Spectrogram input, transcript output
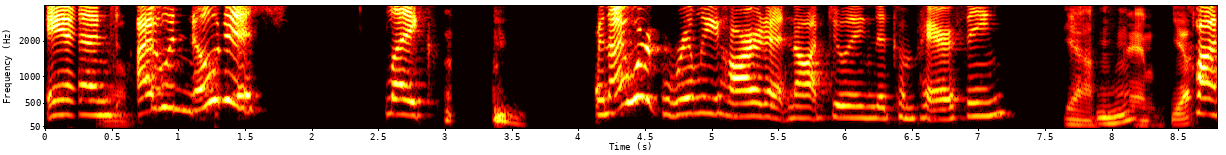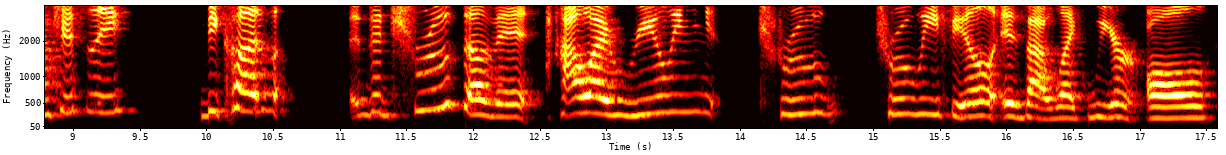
And Yeah. I would notice like and I work really hard at not doing the compare thing Yeah, mm-hmm. same. Yep. consciously because the truth of it, how I really true truly feel is that like we are all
